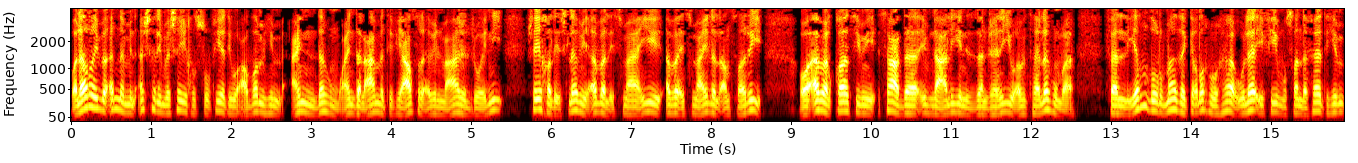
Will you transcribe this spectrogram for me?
ولا ريب أن من أشهر مشايخ الصوفية وأعظمهم عندهم وعند العامة في عصر أبي المعالي الجويني شيخ الإسلام أبا الإسماعيل, أبا إسماعيل الأنصاري وأبا القاسم سعد ابن علي الزنجاني وأمثالهما. فلينظر ما ذكره هؤلاء في مصنفاتهم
